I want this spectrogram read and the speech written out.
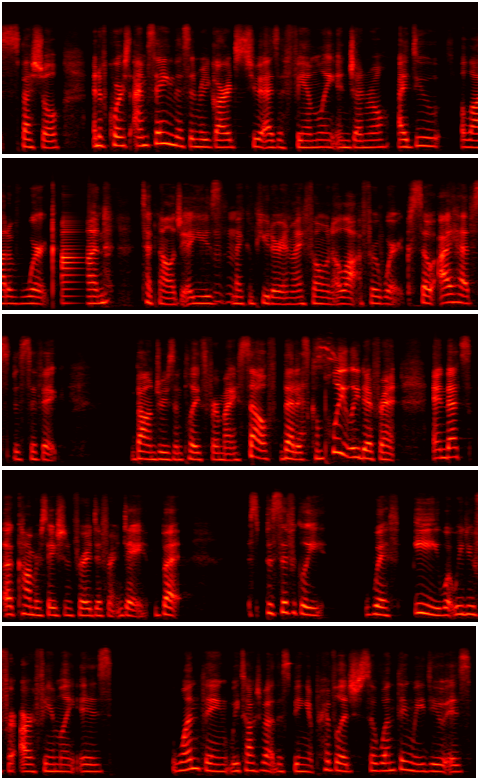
special. And of course, I'm saying this in regards to as a family in general. I do a lot of work on technology. I use mm-hmm. my computer and my phone a lot for work. So I have specific boundaries in place for myself that yes. is completely different. And that's a conversation for a different day. But specifically with E, what we do for our family is one thing we talked about this being a privilege. So, one thing we do is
